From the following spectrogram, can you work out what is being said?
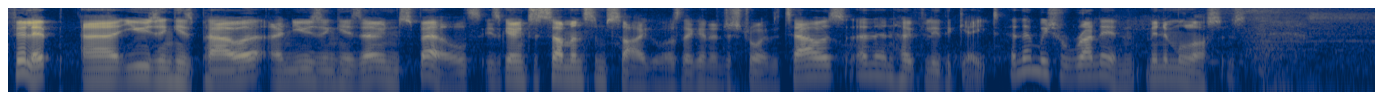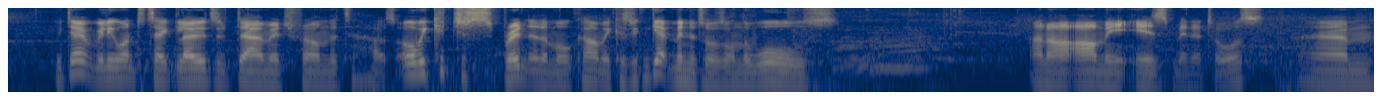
Philip, uh, using his power and using his own spells, is going to summon some Cygors. They're going to destroy the towers and then hopefully the gate. And then we shall run in, minimal losses. We don't really want to take loads of damage from the towers. Or we could just sprint at them all, can't we? Because we can get Minotaurs on the walls. And our army is Minotaurs. Um,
